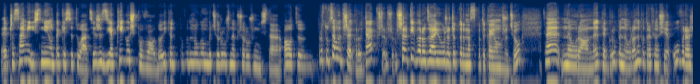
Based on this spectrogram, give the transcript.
E, czasami istnieją takie sytuacje, że z jakiegoś powodu, i te powody mogą być różne, przeróżniste, od po prostu cały przekrój, tak? Wszelkiego rodzaju rzeczy, które nas spotykają w życiu. Te neurony, te grupy neurony potrafią się uwrażliwić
